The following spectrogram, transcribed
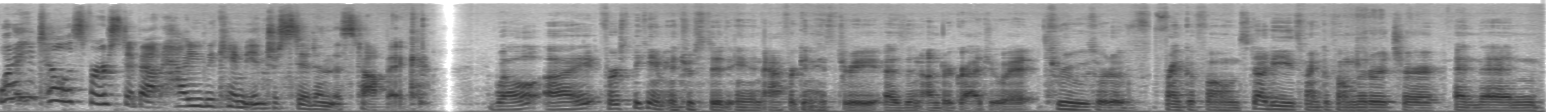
why don't you tell us first about how you became interested in this topic? Well, I first became interested in African history as an undergraduate through sort of Francophone studies, Francophone literature, and then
